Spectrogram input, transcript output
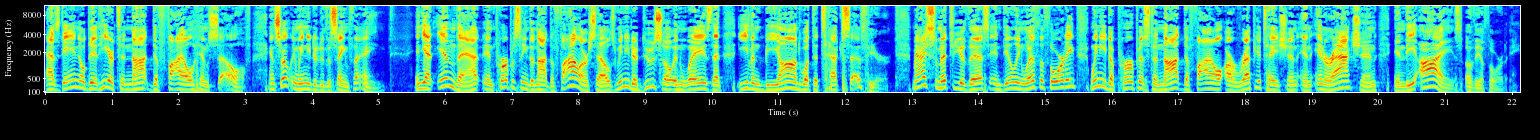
as Daniel did here, to not defile himself. And certainly we need to do the same thing. And yet, in that, in purposing to not defile ourselves, we need to do so in ways that even beyond what the text says here. May I submit to you this in dealing with authority? We need to purpose to not defile our reputation and interaction in the eyes of the authority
